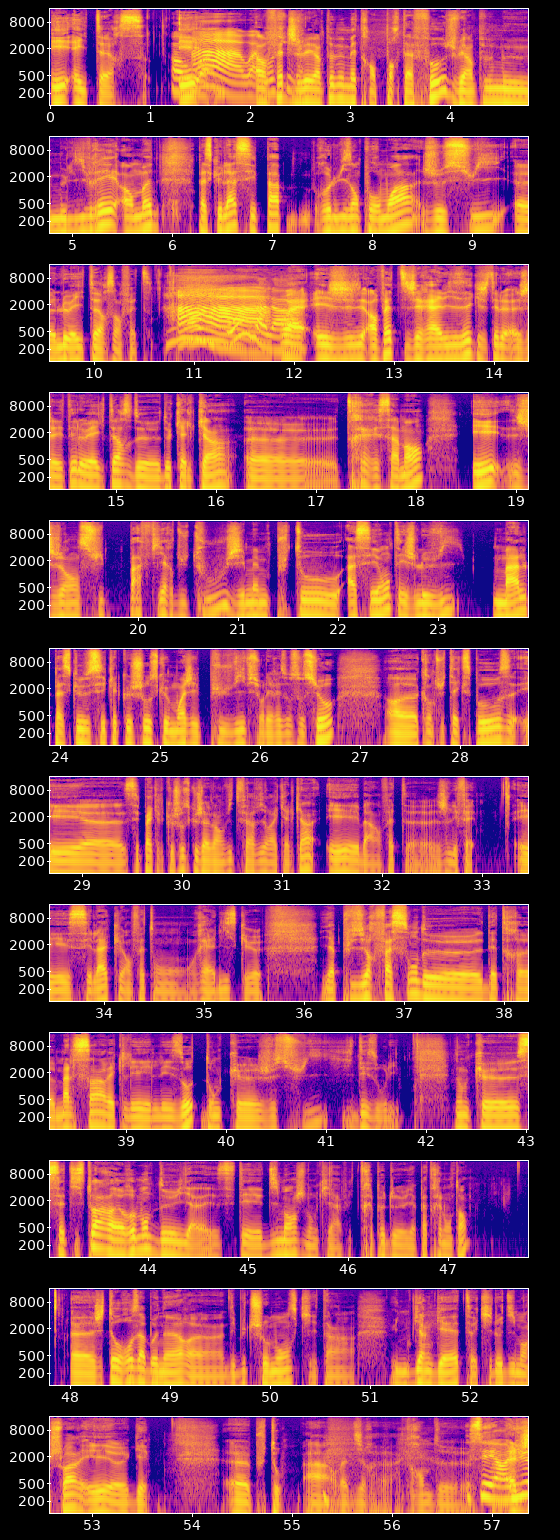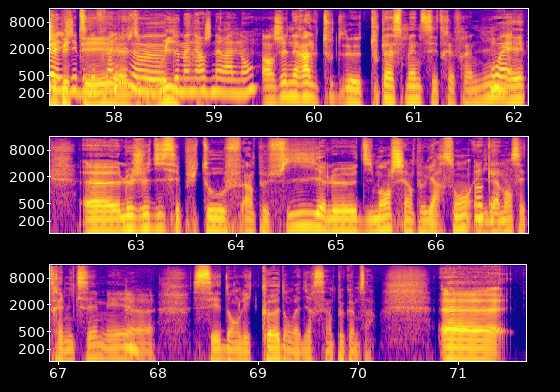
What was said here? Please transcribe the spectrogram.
et haters. Oh, et-. Ah, ouais, en fait, je vais un peu me mettre en porte-à-faux, je vais un peu me, me livrer en mode parce que là, c'est pas reluisant pour moi, je suis euh, le haters en fait. Ah Oh là là. Ouais, et en fait, j'ai réalisé que j'étais j'ai été le haters de, de quelqu'un très récemment et j'en suis pas fier du tout, j'ai même plutôt assez honte et je le vis mal parce que c'est quelque chose que moi j'ai pu vivre sur les réseaux sociaux euh, quand tu t'exposes et euh, c'est pas quelque chose que j'avais envie de faire vivre à quelqu'un et ben en fait euh, je l'ai fait. Et c'est là qu'en fait on réalise que il y a plusieurs façons de d'être malsain avec les, les autres. Donc je suis désolé. Donc cette histoire remonte de c'était dimanche donc il y a très peu de il y a pas très longtemps Euh, J'étais au Rosa Bonheur, euh, début de Chaumont, qui est un, une guinguette qui le dimanche soir est euh, gay. Plutôt, à, on va dire, à grande. C'est un lieu LGBT friendly LGBT, oui. de manière générale, non? En général, toute, toute la semaine, c'est très friendly, Ouais. mais le jeudi, c'est plutôt un peu fille, le dimanche, c'est un peu garçon. Évidemment, c'est très mixé, mais Mm. euh, c'est dans les codes, on va dire, c'est un peu comme ça.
